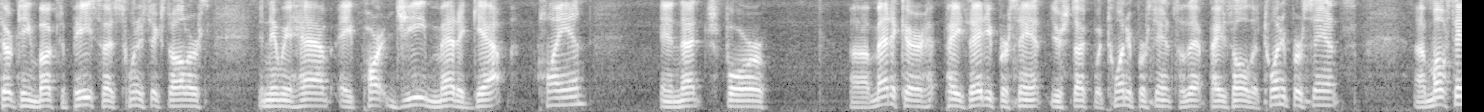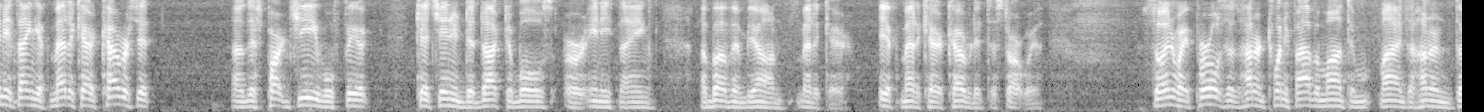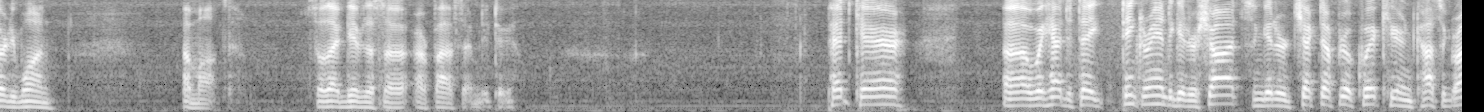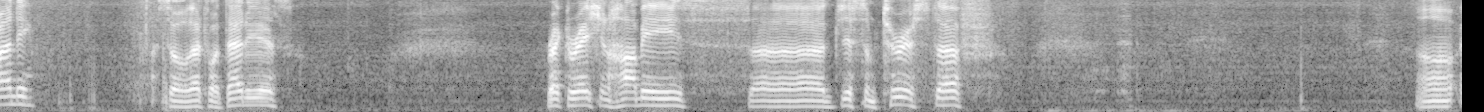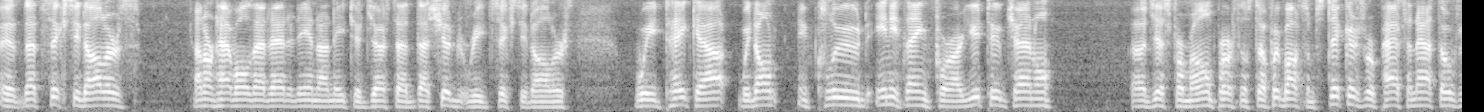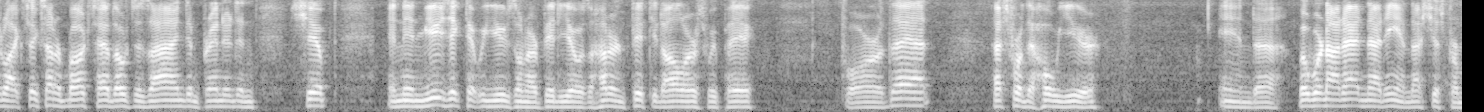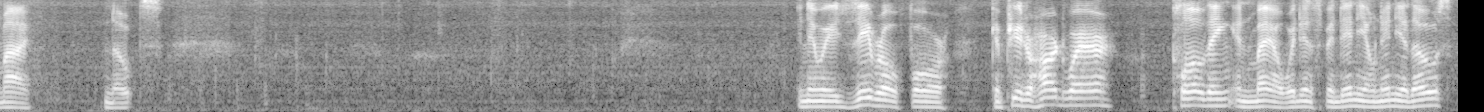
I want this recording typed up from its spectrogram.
13 bucks a piece, so that's $26. And then we have a Part G Medigap plan, and that's for uh, Medicare pays 80%, you're stuck with 20%, so that pays all the 20%. Uh, most anything, if Medicare covers it, uh, this Part G will catch any deductibles or anything above and beyond Medicare, if Medicare covered it to start with. So anyway, Pearl's is 125 a month and mine's 131 a month. So that gives us uh, our 572. Pet care, uh, we had to take Tinker in to get her shots and get her checked up real quick here in Casa Grande. So that's what that is. Recreation hobbies, uh, just some tourist stuff. Uh, it, that's $60. I don't have all that added in. I need to adjust that. That should read $60. We take out, we don't include anything for our YouTube channel uh, just for my own personal stuff. We bought some stickers we're passing out. Those are like 600 bucks. Have those designed and printed and shipped. And then music that we use on our videos, $150 we pay for that. That's for the whole year. And uh, But we're not adding that in. That's just for my notes. And then we zero for computer hardware, clothing, and mail. We didn't spend any on any of those.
